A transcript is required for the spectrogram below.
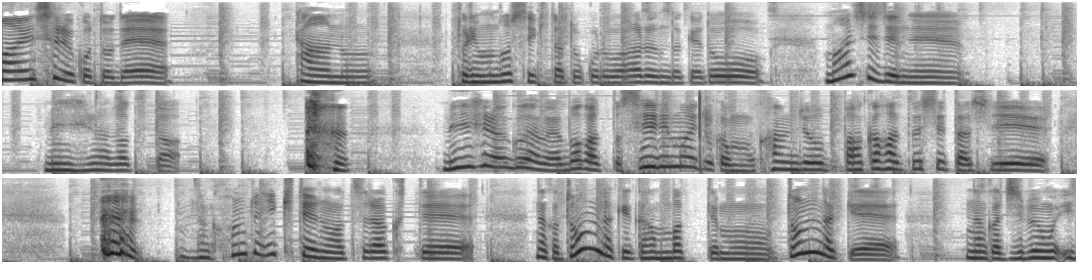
を愛することであの取り戻してきたところはあるんだけどマジでねメンヘラだった メンヘラ具合がやばかった。生理前とかも感情爆発してたしなんか本当に生きてるのが辛くてなんかどんだけ頑張ってもどんだけなんか自分を偽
